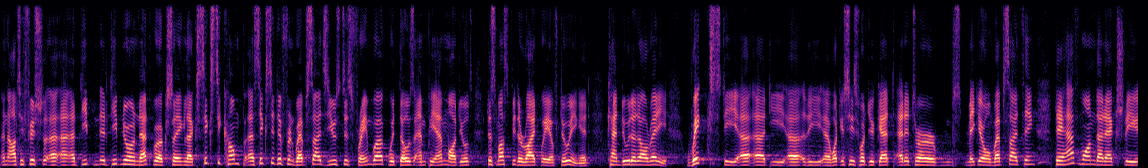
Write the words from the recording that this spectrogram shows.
An artificial, a, deep, a deep neural network saying like 60, comp, uh, 60 different websites use this framework with those NPM modules. This must be the right way of doing it. Can do that already. Wix, the, uh, uh the, uh, the uh, what you see is what you get, editor, make your own website thing. They have one that actually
